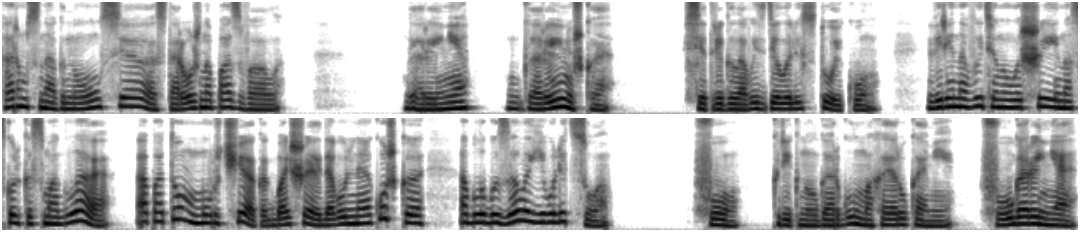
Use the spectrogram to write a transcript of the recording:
Хармс нагнулся, осторожно позвал. «Горыня, Горынюшка». Все три головы сделали стойку. Верена вытянула шеи насколько смогла, а потом, мурча, как большая довольная кошка, облобызала его лицо. «Фу!» — крикнул Гаргул, махая руками. «Фу, Горыня!»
